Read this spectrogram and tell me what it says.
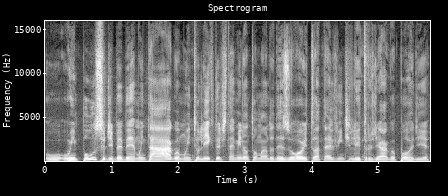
o, o, impulso de beber muita água, muito líquido, eles terminam tomando 18 até 20 litros de água por dia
